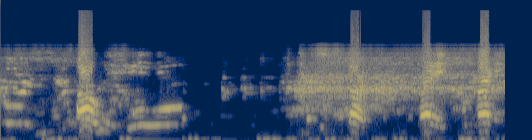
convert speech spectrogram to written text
card Oh, yeah. Let's just start. Ready, I'm ready.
